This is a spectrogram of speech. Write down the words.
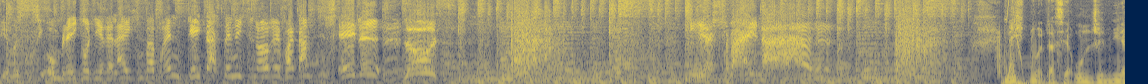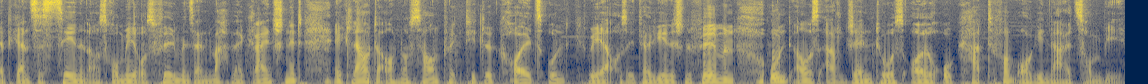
Wir müssen sie umlegen und ihre Leichen verbrennen. Geht das denn nicht in eure verdammten Schädel? Los! Ihr Schweine! Nicht nur, dass er ungeniert ganze Szenen aus Romeros Film in sein Machwerk reinschnitt, er klaute auch noch Soundtrack-Titel kreuz und quer aus italienischen Filmen und aus Argentos Eurocut vom Original Zombie.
